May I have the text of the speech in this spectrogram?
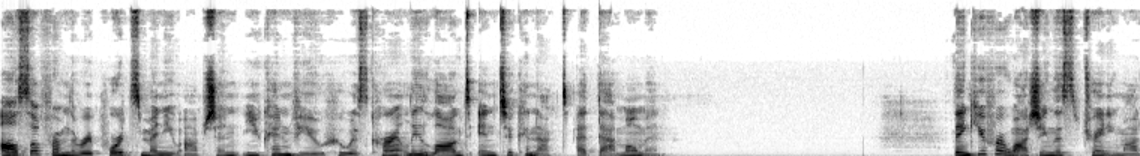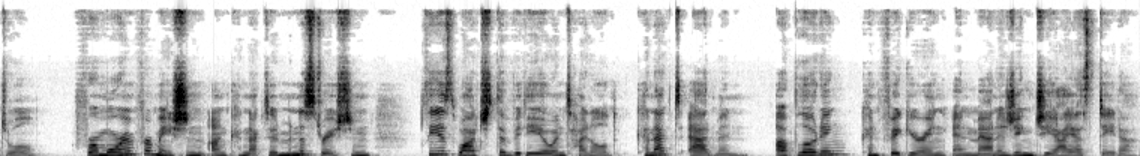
Also from the Reports menu option, you can view who is currently logged into Connect at that moment. Thank you for watching this training module. For more information on Connect administration, please watch the video entitled Connect Admin, Uploading, Configuring, and Managing GIS Data.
